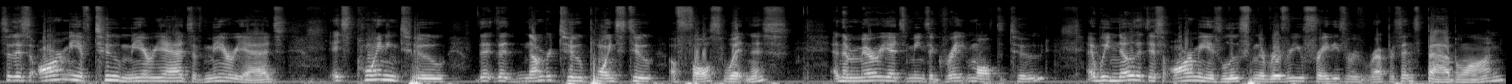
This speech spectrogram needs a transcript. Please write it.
So this army of two myriads of myriads it's pointing to the, the number two points to a false witness and the myriads means a great multitude. And we know that this army is loose from the river Euphrates, which represents Babylon.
